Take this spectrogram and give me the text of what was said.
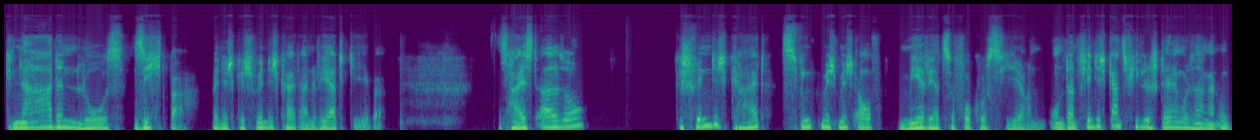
gnadenlos sichtbar, wenn ich Geschwindigkeit einen Wert gebe. Das heißt also, Geschwindigkeit zwingt mich, mich auf Mehrwert zu fokussieren. Und dann finde ich ganz viele Stellen, wo ich sagen kann, oh,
